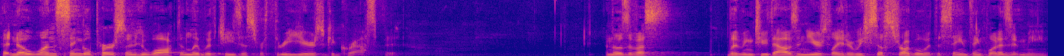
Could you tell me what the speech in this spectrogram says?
that no one single person who walked and lived with Jesus for three years could grasp it. And those of us living 2,000 years later, we still struggle with the same thing. What does it mean?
